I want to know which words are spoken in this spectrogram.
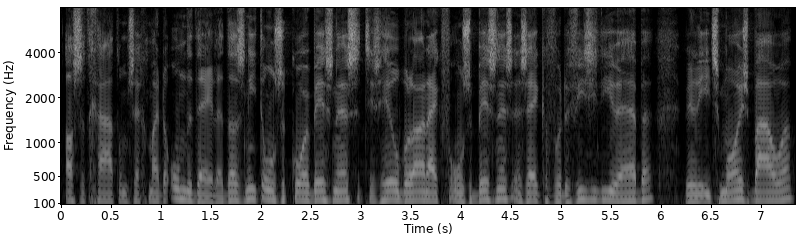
als het gaat om zeg maar de onderdelen. Dat is niet onze core business. Het is heel belangrijk voor onze business en zeker voor de visie die we hebben. We willen iets moois bouwen.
